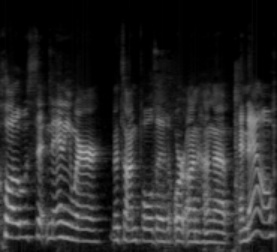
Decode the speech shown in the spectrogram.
clothes sitting anywhere that's unfolded or unhung up. And now,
